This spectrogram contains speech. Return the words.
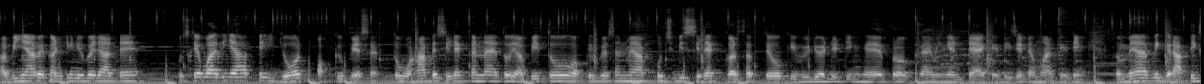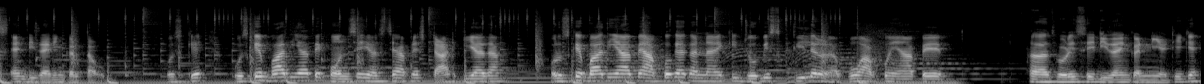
अभी यहाँ पे कंटिन्यू पे जाते हैं। उसके बाद यहाँ पे योर ऑक्यूपेशन तो वहाँ पे सिलेक्ट करना है तो अभी तो ऑक्यूपेशन में आप कुछ भी सिलेक्ट कर सकते हो कि वीडियो एडिटिंग है प्रोग्रामिंग एंड टैग है डिजिटल मार्केटिंग तो मैं अभी ग्राफिक्स एंड डिज़ाइनिंग करता हूँ। उसके उसके बाद यहाँ पे कौन से ईयर से आपने स्टार्ट किया था? और उसके बाद यहाँ पे आपको क्या करना है कि जो भी स्किल है वो आपको यहाँ पे थोड़ी सी डिज़ाइन करनी है, ठीक है?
